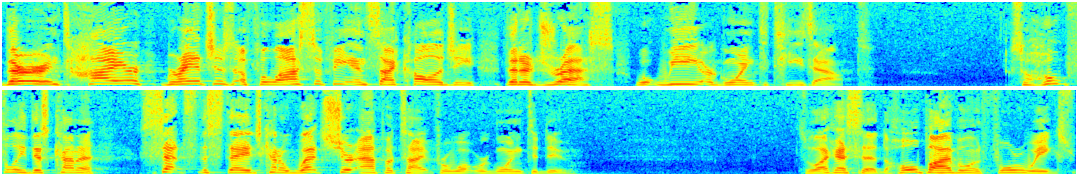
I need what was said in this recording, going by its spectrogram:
There are entire branches of philosophy and psychology that address what we are going to tease out. So hopefully, this kind of sets the stage, kind of whets your appetite for what we're going to do. So, like I said, the whole Bible in four weeks,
